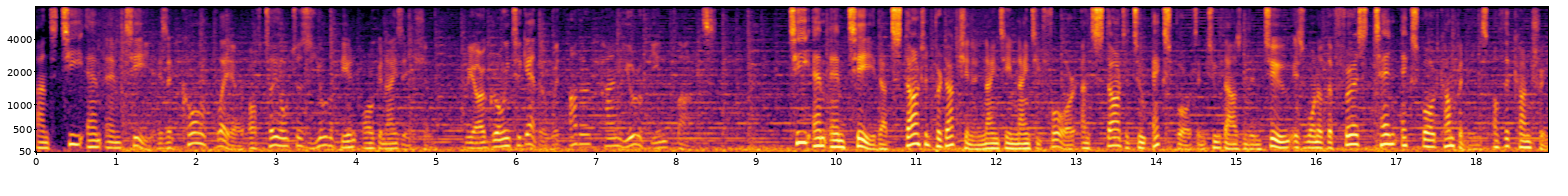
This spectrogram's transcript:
and TMMT is a core player of Toyota's European organization. We are growing together with other pan-European plants. TMMT that started production in 1994 and started to export in 2002 is one of the first 10 export companies of the country.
